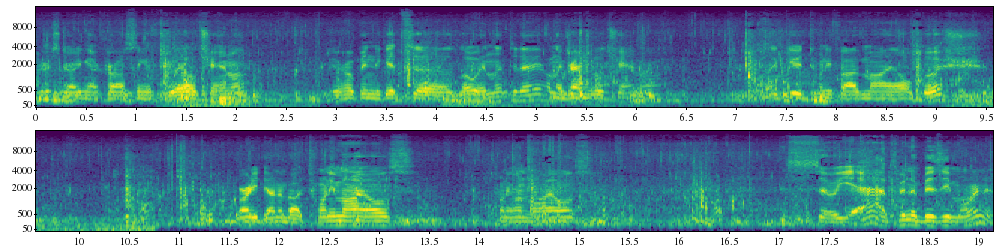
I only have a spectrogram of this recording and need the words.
We're starting our crossing of Whale Channel. We're hoping to get to Low Inlet today on the Grenville Channel. It's a good 25 mile push. We've already done about 20 miles, 21 miles. So yeah, it's been a busy morning.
